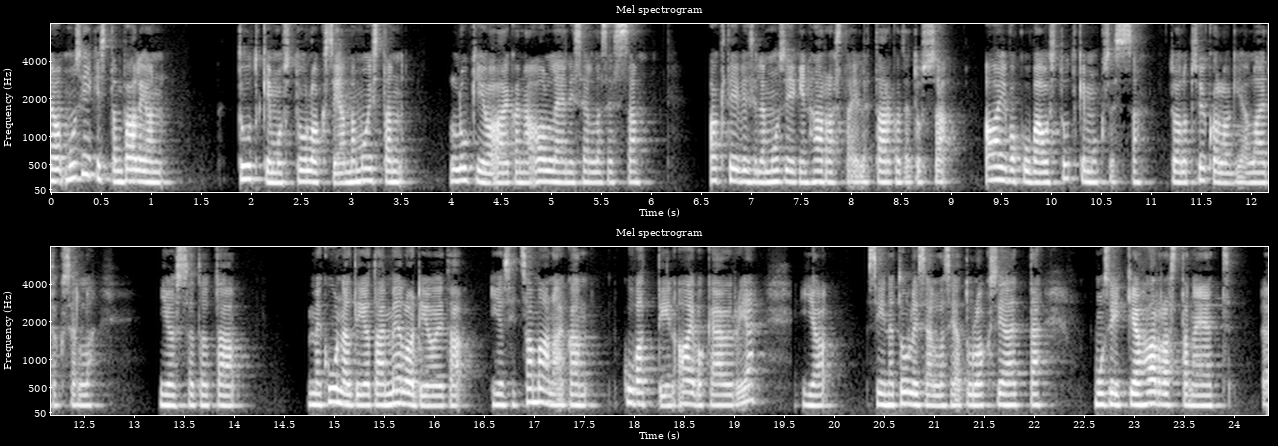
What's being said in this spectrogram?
No musiikista on paljon tutkimustuloksia. Mä muistan lukioaikana olleeni sellaisessa aktiivisille musiikin harrastajille tarkoitetussa aivokuvaustutkimuksessa tuolla psykologian laitoksella, jossa tota, me kuunneltiin jotain melodioita ja sitten samaan aikaan kuvattiin aivokäyriä ja siinä tuli sellaisia tuloksia, että musiikkia harrastaneet ö,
